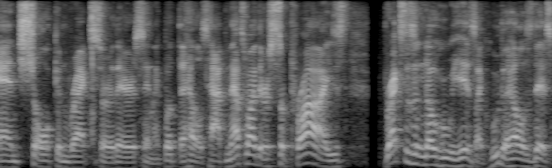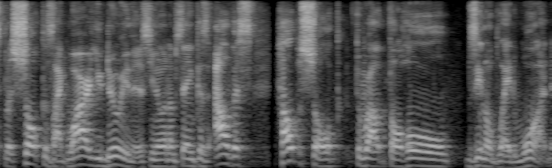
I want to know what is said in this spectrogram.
And Shulk and Rex are there saying, "Like, what the hell is happening?" That's why they're surprised. Rex doesn't know who he is. Like, who the hell is this? But Shulk is like, "Why are you doing this?" You know what I'm saying? Because Alvis helps Shulk throughout the whole Xenoblade One.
